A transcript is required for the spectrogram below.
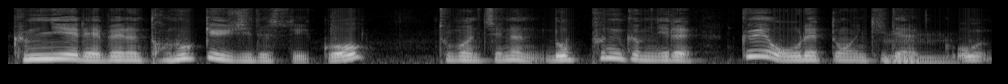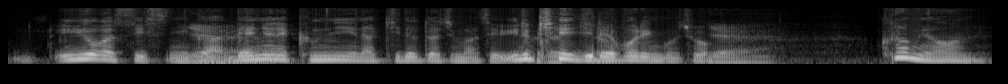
금리의 레벨은 더 높게 유지될 수 있고 두 번째는 높은 금리를 꽤 오랫동안 기대 음. 이어갈 수 있으니까 예. 내년에 금리나 기대도 하지 마세요. 이렇게 그렇죠. 얘기를 해버린 거죠. 예. 그러면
